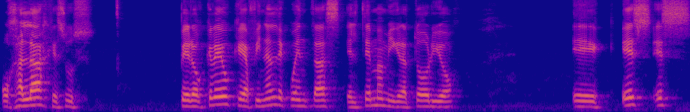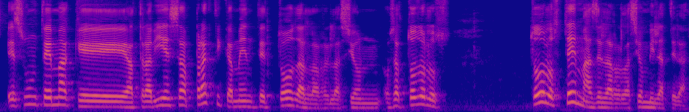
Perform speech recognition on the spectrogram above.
Ojalá, Jesús, pero creo que a final de cuentas el tema migratorio eh, es, es, es, un tema que atraviesa prácticamente toda la relación, o sea, todos los, todos los temas de la relación bilateral.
